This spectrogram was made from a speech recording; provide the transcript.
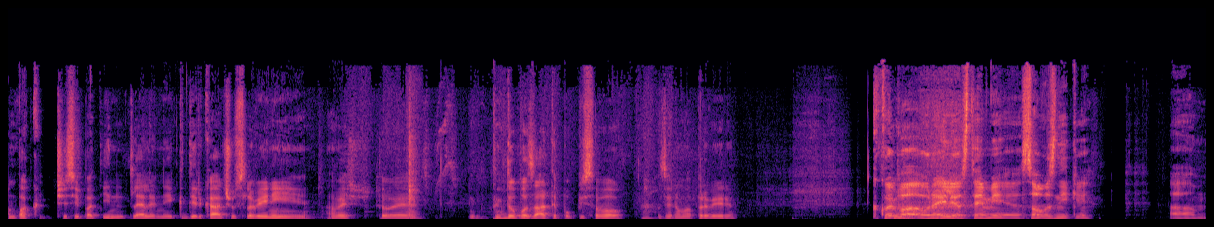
ampak če si pa ti tlele nek dirkač v Sloveniji, veš, je. Kdo bo zate popisoval oziroma preveril? Kako je pa Reiliju s temi eh, sovozniki? Um,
